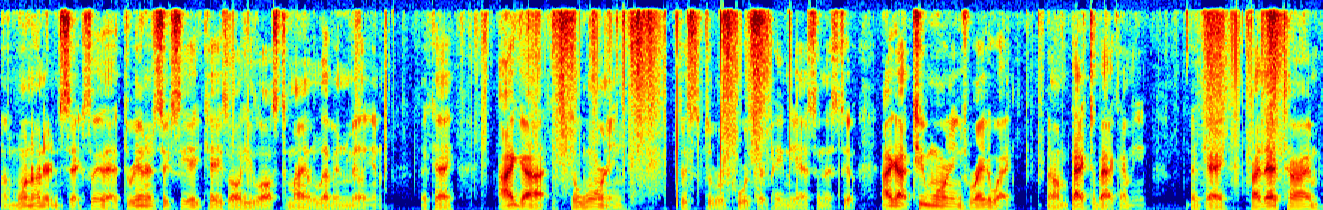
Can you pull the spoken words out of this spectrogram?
106. Look at that. 368k is all he lost to my 11 million. Okay. I got the warning. This the reports are paying the ass in this too. I got two warnings right away. Um, back to back, I mean. Okay. By that time,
